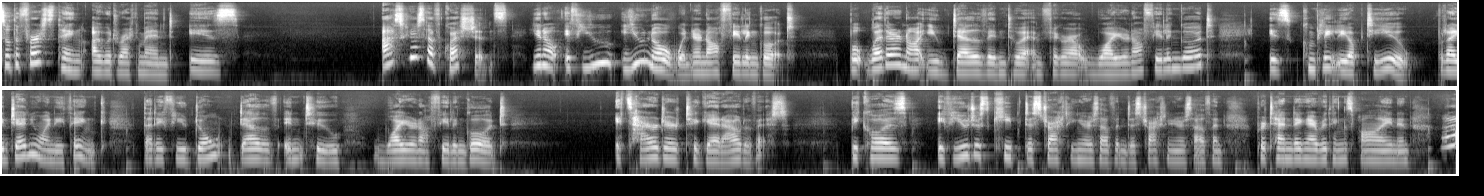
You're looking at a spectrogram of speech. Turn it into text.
So, the first thing I would recommend is ask yourself questions. You know, if you you know when you're not feeling good, but whether or not you delve into it and figure out why you're not feeling good is completely up to you. But I genuinely think that if you don't delve into why you're not feeling good, it's harder to get out of it. Because if you just keep distracting yourself and distracting yourself and pretending everything's fine and, ah,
